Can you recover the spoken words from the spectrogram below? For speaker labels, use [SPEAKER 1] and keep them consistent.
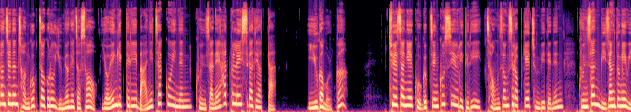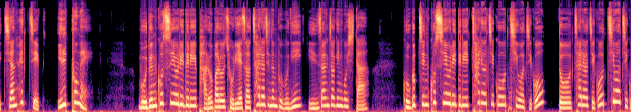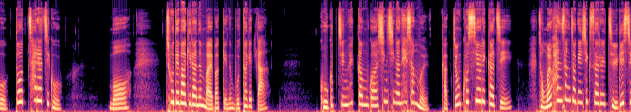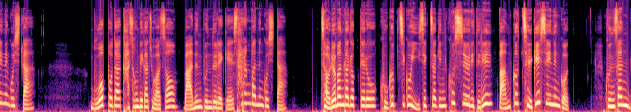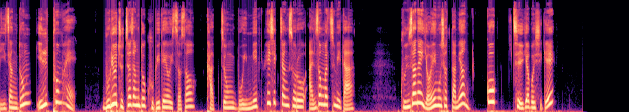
[SPEAKER 1] 현재는 전국적으로 유명해져서 여행객들이 많이 찾고 있는 군산의 핫플레이스가 되었다. 이유가 뭘까? 최상의 고급진 코스 요리들이 정성스럽게 준비되는 군산 미장동에 위치한 횟집 일품회. 모든 코스 요리들이 바로바로 조리해서 차려지는 부분이 인상적인 곳이다. 고급진 코스 요리들이 차려지고 치워지고 또 차려지고 치워지고 또 차려지고. 뭐 초대박이라는 말밖에는 못하겠다. 고급진 횟감과 싱싱한 해산물, 각종 코스 요리까지 정말 환상적인 식사를 즐길 수 있는 곳이다. 무엇보다 가성비가 좋아서 많은 분들에게 사랑받는 곳이다. 저렴한 가격대로 고급지고 이색적인 코스 요리들을 마음껏 즐길 수 있는 곳. 군산 미장동 일품회. 무료 주차장도 구비되어 있어서 각종 모임 및 회식 장소로 안성맞춤이다. 군산에 여행 오셨다면 꼭 즐겨보시길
